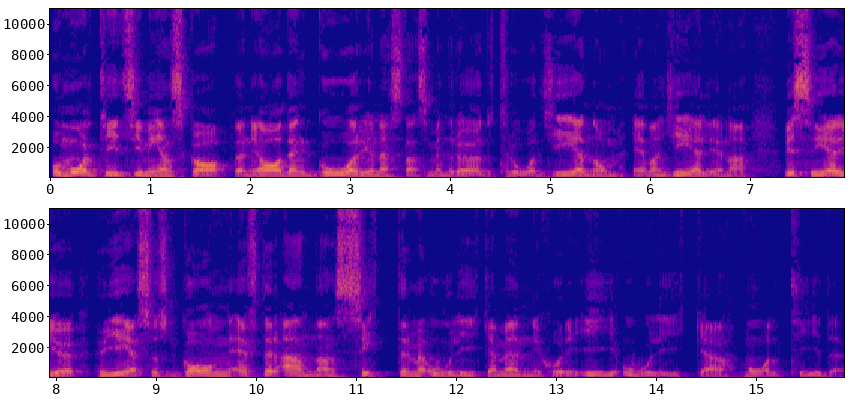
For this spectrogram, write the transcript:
Och måltidsgemenskapen, ja den går ju nästan som en röd tråd genom evangelierna. Vi ser ju hur Jesus gång efter annan sitter med olika människor i olika måltider.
